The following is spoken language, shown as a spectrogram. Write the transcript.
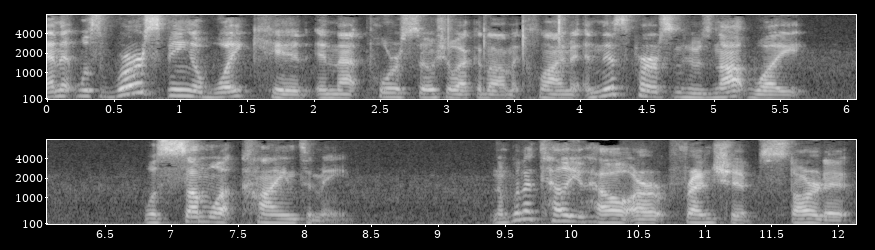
And it was worse being a white kid in that poor socioeconomic climate. And this person who's not white was somewhat kind to me. And I'm going to tell you how our friendship started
